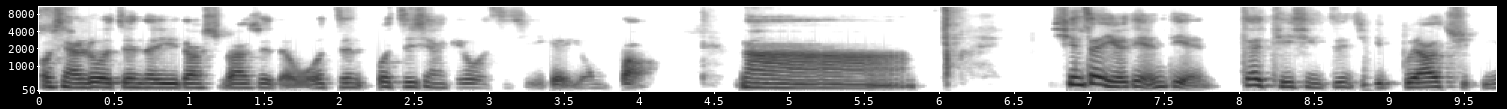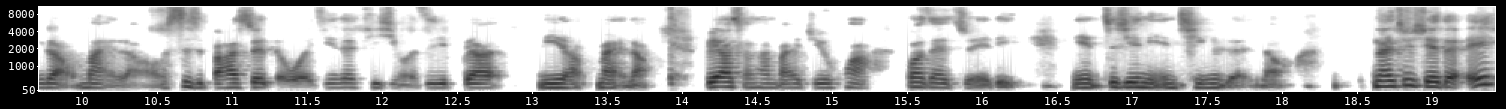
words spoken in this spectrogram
我想，如果真的遇到十八岁的我，真我只想给我自己一个拥抱。那现在有点点在提醒自己不要去倚老卖老。四十八岁的我已经在提醒我自己不要。倚老卖老，不要常常把一句话挂在嘴里。年这些年轻人哦，那就觉得，哎，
